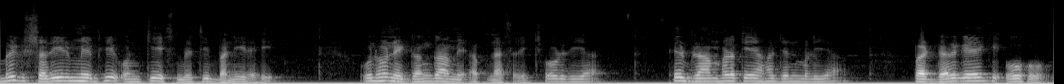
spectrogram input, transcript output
मृग शरीर में भी उनकी स्मृति बनी रही। उन्होंने गंगा में अपना शरीर छोड़ दिया, फिर ब्राह्मण के यहाँ जन्म लिया। पर डर गए कि ओहो,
